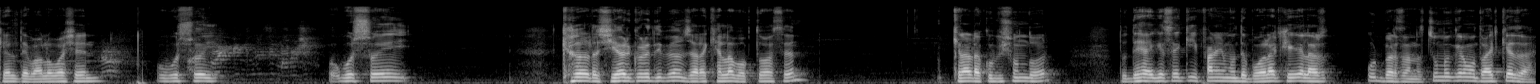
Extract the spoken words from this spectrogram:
খেলতে ভালোবাসেন, অবশ্যই অবশ্যই খেলাটা শেয়ার করে দিবেন, যারা খেলা ভক্ত আছেন। খেলাটা খুবই সুন্দর। তো দেখা গেছে কি, পানির মধ্যে বল আটকে গেলে আর উঠবার চায় না চুমুকের মতো আটকে যায়।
